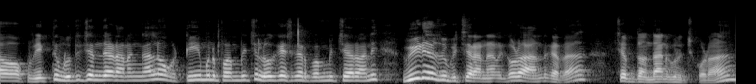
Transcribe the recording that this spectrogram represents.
ఒక వ్యక్తి మృతి చెందాడు అనగానే ఒక టీమును పంపించి లోకేష్ గారు పంపించారు అని వీడియో చూపించారు అని కూడా అంది కదా. చెప్దాం దాని గురించి కూడా.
